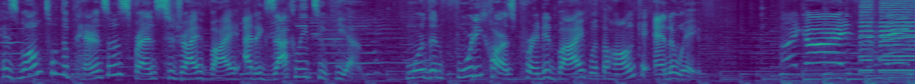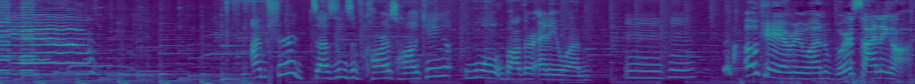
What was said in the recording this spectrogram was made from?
His mom told the parents of his friends to drive by at exactly 2 p.m. More than 40 cars paraded by with a honk and a wave. Hi guys. I'm sure dozens of cars honking won't bother anyone. Mm-hmm. Okay, everyone, we're signing off.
